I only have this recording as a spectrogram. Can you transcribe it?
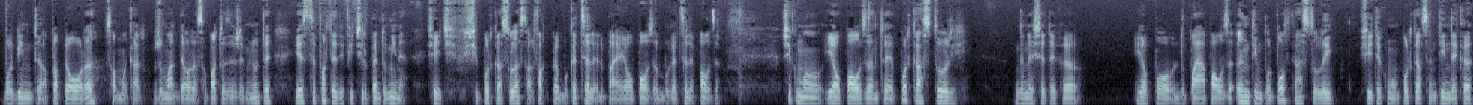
vorbind aproape o oră, sau măcar jumătate de oră sau 40 de minute, este foarte dificil pentru mine. Și aici, și podcastul ăsta îl fac pe bucățele, după aia iau o pauză, bucățele, pauză. Și cum iau pauză între podcasturi, gândește-te că iau po- după aia pauză în timpul podcastului și uite cum un podcast se întinde că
